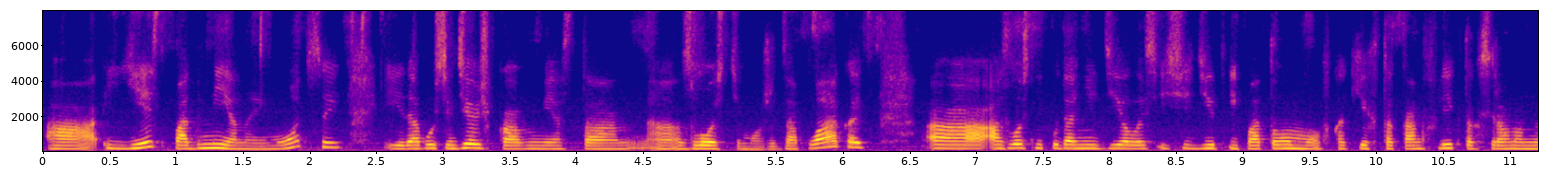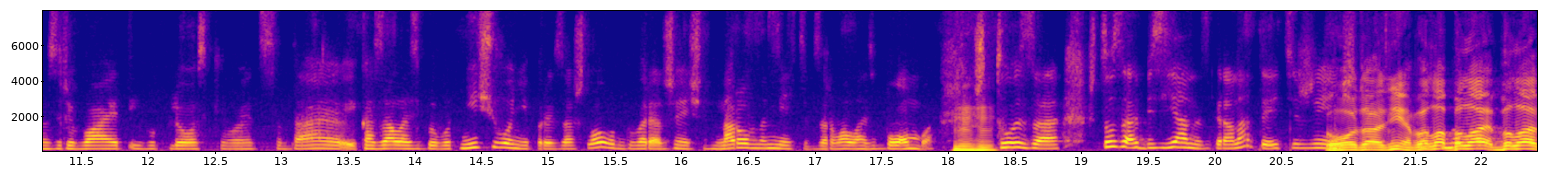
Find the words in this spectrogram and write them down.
А, есть подмена эмоций, и, допустим, девочка вместо а, злости может заплакать, а, а злость никуда не делась и сидит, и потом в каких-то конфликтах все равно назревает и выплескивается, да, и казалось бы, вот ничего не произошло, вот говорят женщины, на ровном месте взорвалась бомба. Угу. Что за, что за обезьяны с гранатой эти женщины? О, да, не, была, была, была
